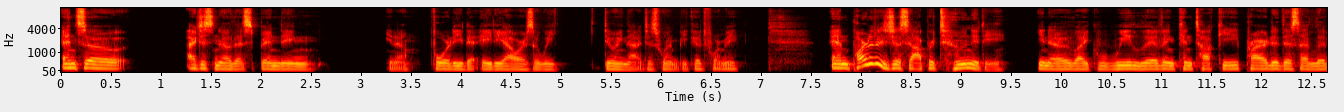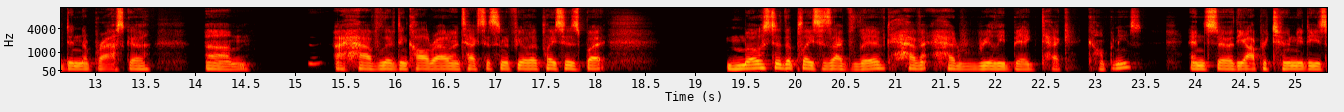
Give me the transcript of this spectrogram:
and so I just know that spending, you know, 40 to 80 hours a week doing that just wouldn't be good for me. And part of it is just opportunity. You know, like we live in Kentucky. Prior to this, I lived in Nebraska. Um, I have lived in Colorado and Texas and a few other places, but most of the places I've lived haven't had really big tech companies. And so the opportunities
